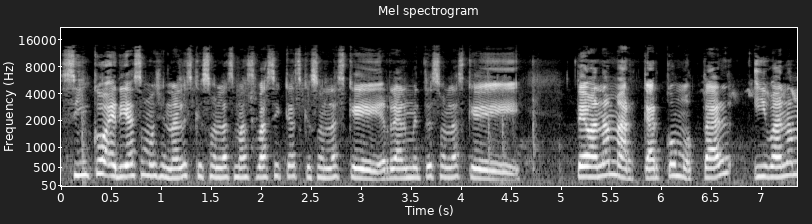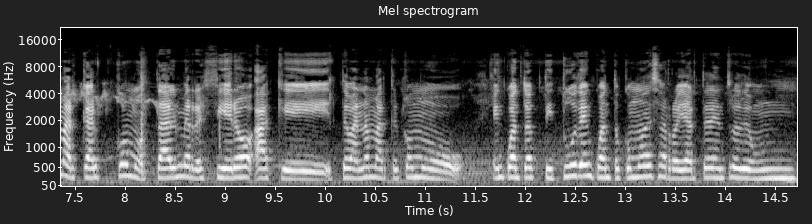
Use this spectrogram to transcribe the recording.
cinco heridas emocionales que son las más básicas, que son las que realmente son las que te van a marcar como tal y van a marcar como tal me refiero a que te van a marcar como en cuanto a actitud, en cuanto a cómo desarrollarte dentro de un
